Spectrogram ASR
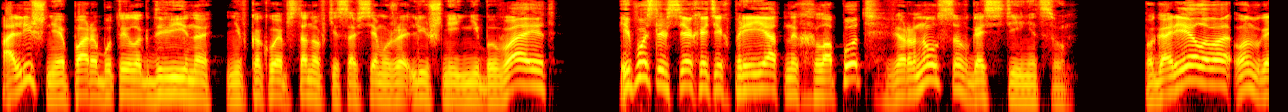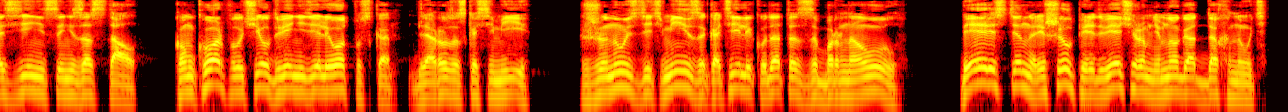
а лишняя пара бутылок двина ни в какой обстановке совсем уже лишней не бывает, и после всех этих приятных хлопот вернулся в гостиницу. Погорелого он в гостинице не застал. Комкор получил две недели отпуска для розыска семьи. Жену с детьми закатили куда-то за Барнаул. Берестин решил перед вечером немного отдохнуть,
